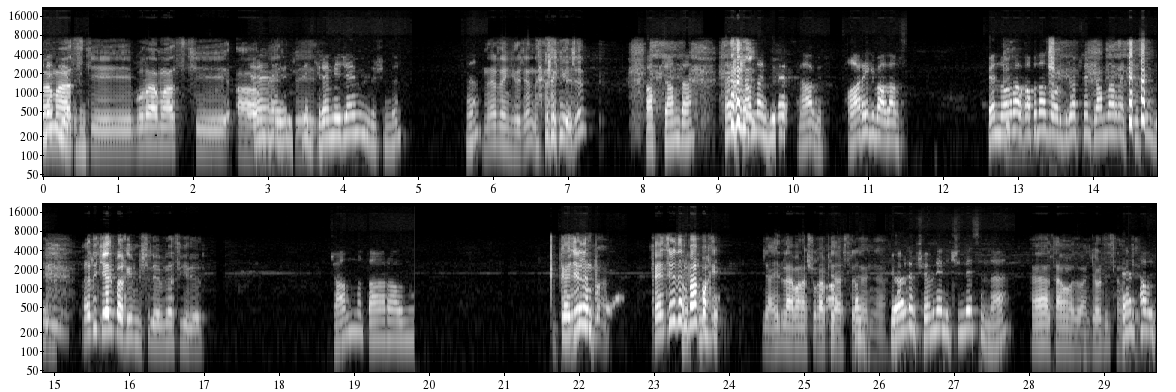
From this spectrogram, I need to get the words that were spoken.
Bulamaz girdin? ki, bulamaz ki Eren evin Ahmet içine Bey. giremeyeceğimi mi düşündün? Nereden gireceksin? Nereden gireceksin? Kap camdan. Sen camdan girersin abi. Fare gibi adamsın. Ben normal kapıdan zor giriyorum. Sen camlardan kesin girin. Hadi gel bakayım şuraya nasıl geliyorsun. Cam mı daralmış? Pencereden ba- Pencereden bak bakayım. Ya illa bana şu kapıyı açtıracaksın ya. Gördüm şöminenin içindesin la. He tamam o zaman gördüysen Sen okey. tabii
